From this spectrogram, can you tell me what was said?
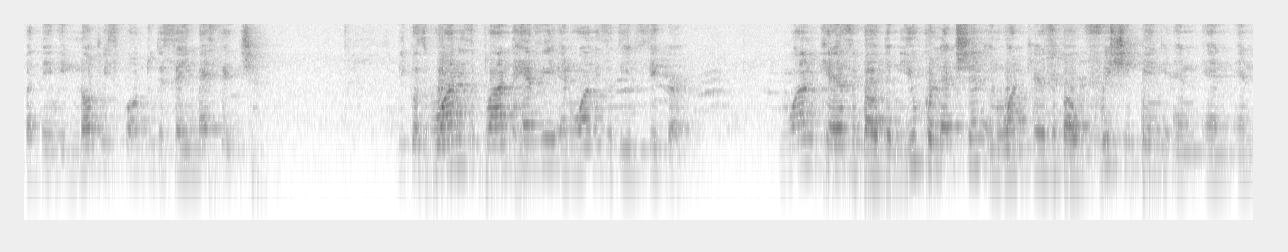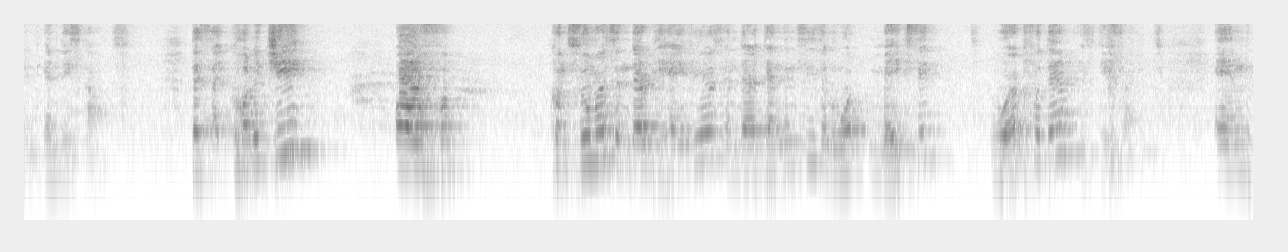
but they will not respond to the same message. Because one is brand heavy and one is a deal seeker. One cares about the new collection and one cares about free shipping and, and, and, and discounts. The psychology of consumers and their behaviors and their tendencies and what makes it work for them is different. And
